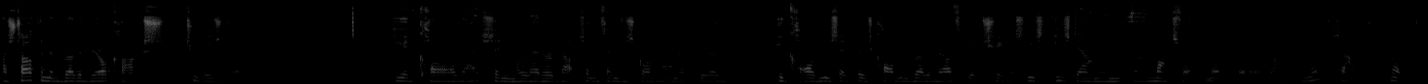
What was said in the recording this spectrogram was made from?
I was talking to Brother Daryl Cox two days ago. He had called. I sent him a letter about some of the things that's going on up here, and he called me. said, "Please call me, Brother Bell, if you get a chance." He's he's down in uh, North Carolina, north, south, north.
